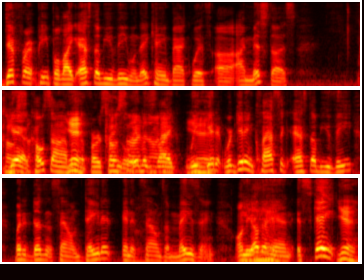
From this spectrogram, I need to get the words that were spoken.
different people like swv when they came back with uh, i missed us yeah, Cosign yeah, was the first single. It was like we get it. We're getting classic SWV, but it doesn't sound dated and it sounds amazing. On the yeah. other hand, Xscape, yeah,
